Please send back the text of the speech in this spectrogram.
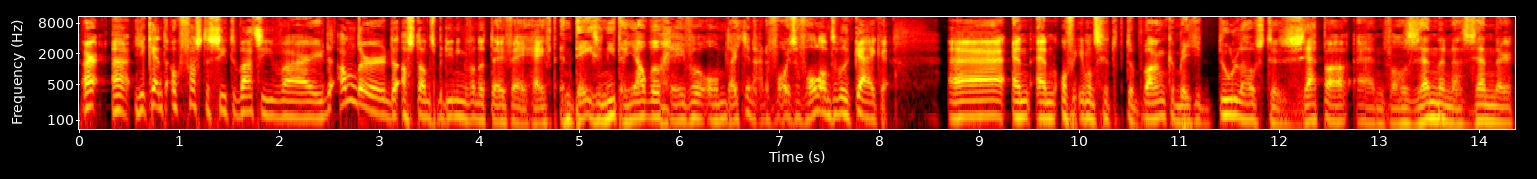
Maar je kent ook vast de situatie waar de ander de afstandsbediening van de tv heeft en deze niet aan jou wil geven omdat je naar de Voice of Holland wil kijken. Uh, en, en of iemand zit op de bank een beetje doelloos te zappen en van zender naar zender.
